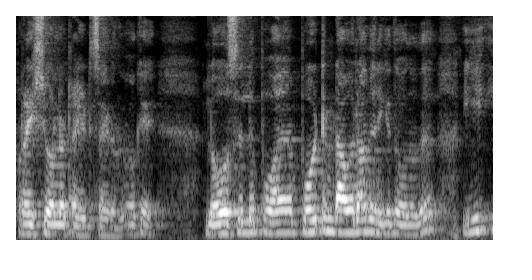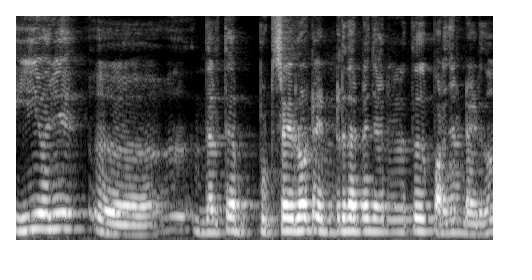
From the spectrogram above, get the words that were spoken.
റേഷ്യോ ഉള്ള ട്രേഡ്സ് ആയിരുന്നു. ഓക്കെ ലോസിൽ പോയാൽ പോയിട്ടുണ്ടാവില്ല എന്ന് എനിക്ക് തോന്നുന്നത്. ഈ ഈ ഒരു ഇന്നലത്തെ പുട്ട് സൈഡിലോട്ട് എൻട്രി തന്നെ ഞാൻ ഇതിനകത്ത് പറഞ്ഞിട്ടുണ്ടായിരുന്നു.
